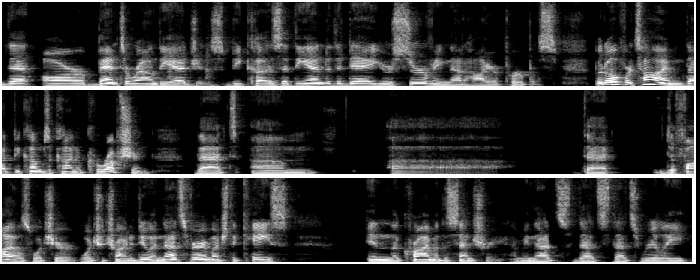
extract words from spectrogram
that are bent around the edges because at the end of the day you're serving that higher purpose but over time that becomes a kind of corruption that um, uh, that defiles what you're what you're trying to do, and that's very much the case in the crime of the century. I mean, that's that's that's really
